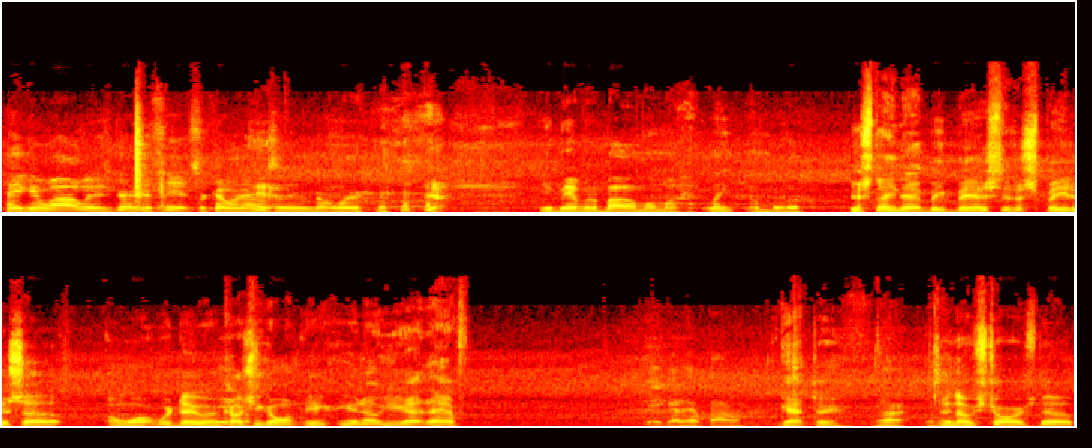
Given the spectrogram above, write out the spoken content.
Hank and Wiley's greatest hits are coming out Yeah. soon. Don't worry. Yeah. You'll be able to buy them on my link down below. Just think that'd be best. It'll speed us up on what we're doing Yeah, because you're going, you, you know, you got to have, Yeah, you gotta have power. got to. All right. And those charged up,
